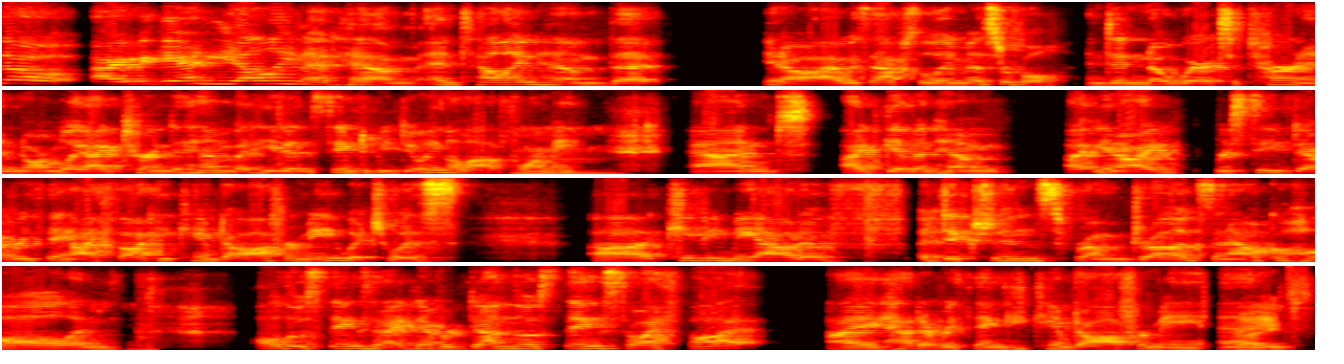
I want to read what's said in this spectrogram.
so I began yelling at him and telling him that you know, I was absolutely miserable and didn't know where to turn. And normally I'd turn to him, but he didn't seem to be doing a lot for mm. me. And I'd given him, uh, you know, I'd received everything I thought he came to offer me, which was uh, keeping me out of addictions from drugs and alcohol and mm-hmm. all those things. And I'd never done those things. So I thought I had everything he came to offer me. And right.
